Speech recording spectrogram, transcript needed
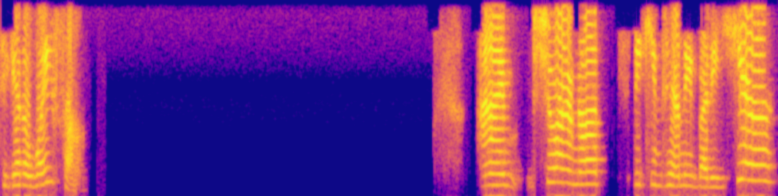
to get away from. I'm sure I'm not speaking to anybody here.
